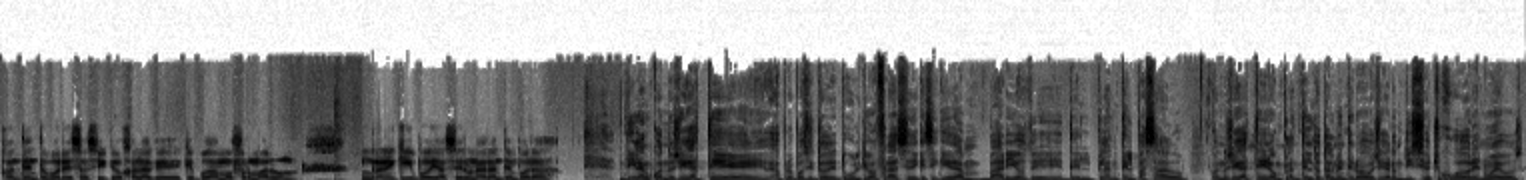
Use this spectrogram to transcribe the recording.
contento por eso, así que ojalá que, que podamos formar un, un gran equipo y hacer una gran temporada. Dylan, cuando llegaste, a propósito de tu última frase de que se quedan varios de- del plantel pasado, cuando llegaste era un plantel totalmente nuevo, llegaron 18 jugadores nuevos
